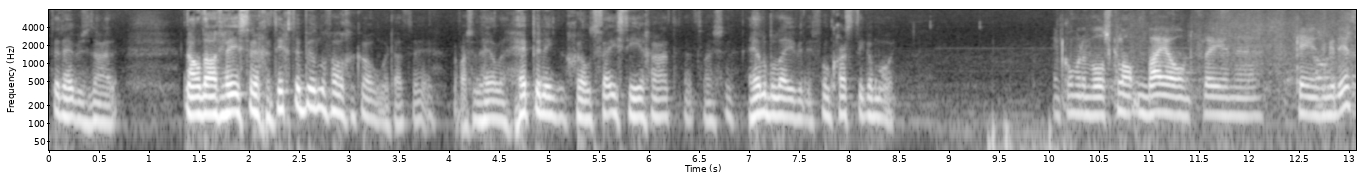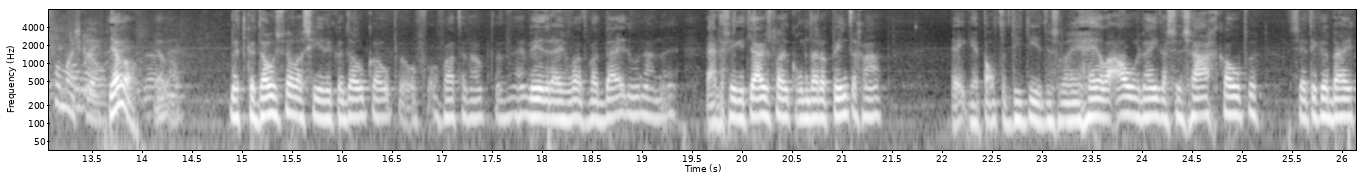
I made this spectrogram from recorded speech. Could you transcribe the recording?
Toen hebben ze daar anderhalf jaar is er een gedichtenbundel van gekomen. Dat, uh, dat, was een hele happening, een groot feest hier gehad. Dat was een hele belevenis. Dat vond ik hartstikke mooi. En komen er wel eens klanten bij jou om te vragen, uh, ken je een gedicht voor mij schrijven? Jawel, jawel. Met cadeaus wel, als je een cadeau kopen of, of wat dan ook. Dan wil je er even wat, wat bij doen. Uh, ja, dan vind ik het juist leuk om daarop in te gaan. Ik heb altijd die, die dus een hele oude, nee, dat ze een zaag kopen, zet ik erbij.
